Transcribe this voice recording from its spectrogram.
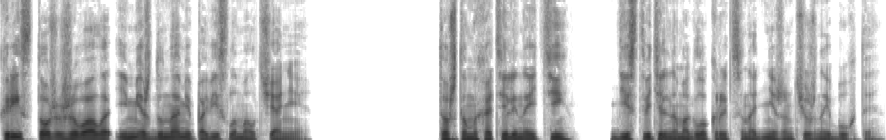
Крис тоже жевала, и между нами повисло молчание. То, что мы хотели найти, действительно могло крыться на дне жемчужной бухты.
